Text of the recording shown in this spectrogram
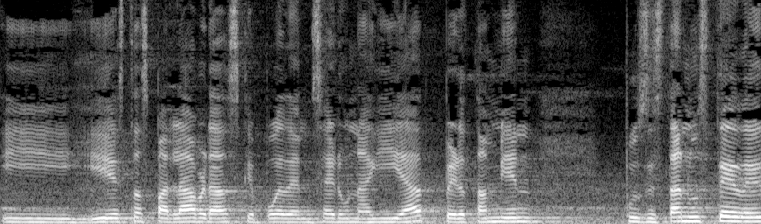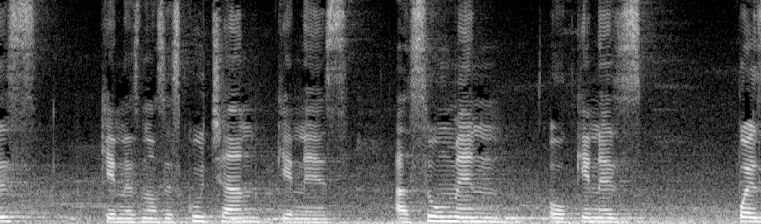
y, estas palabras que pueden ser una guía, pero también pues están ustedes quienes nos escuchan, quienes asumen o quienes pues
